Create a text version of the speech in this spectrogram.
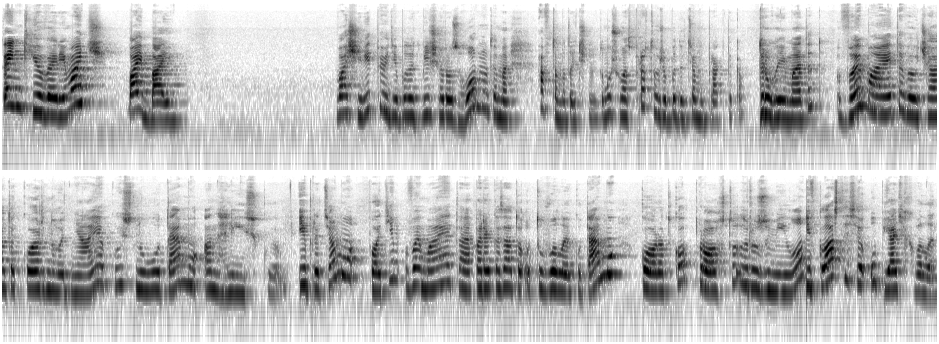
Thank you very much. Bye-bye. Ваші відповіді будуть більш розгорнутими автоматично, тому що у вас просто вже буде в цьому практика. Другий метод: ви маєте вивчати кожного дня якусь нову тему англійською, і при цьому потім ви маєте переказати оту велику тему коротко, просто зрозуміло і вкластися у 5 хвилин.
